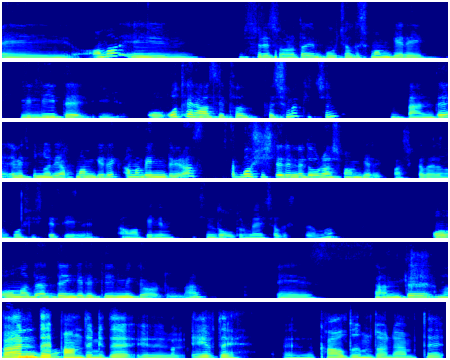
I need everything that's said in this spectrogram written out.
Eee, ama eee, bir süre sonra da bu çalışmam gerekliliği de o, o teraziyi ta- taşımak için ben de evet bunları yapmam gerek ama benim de biraz işte boş işlerimle de uğraşmam gerek. Başkalarının boş işlediğini ama benim için doldurmaya çalıştığımı. O ona de, dengelediğimi gördüm ben. Eee sende nasıl Ben de oldu? pandemide e, evde e, kaldığım dönemde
